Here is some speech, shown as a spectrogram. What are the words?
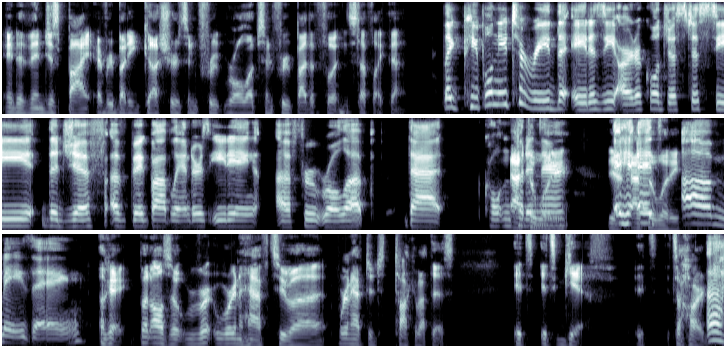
and to then just buy everybody gushers and fruit roll ups and fruit by the foot and stuff like that. Like people need to read the A to Z article just to see the GIF of Big Bob Landers eating a fruit roll up that Colton at put the in Woody. there. Yeah, at the Woody. Amazing. Okay, but also we're, we're gonna have to uh, we're gonna have to talk about this. It's it's GIF it's it's a hard. Uh,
